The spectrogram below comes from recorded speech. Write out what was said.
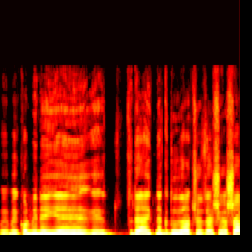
בכל מיני אה, אה, אתה יודע התנגדויות שזה שישר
